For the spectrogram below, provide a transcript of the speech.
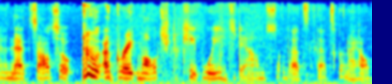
And that's also a great mulch to keep weeds down, so that's, that's going to help.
